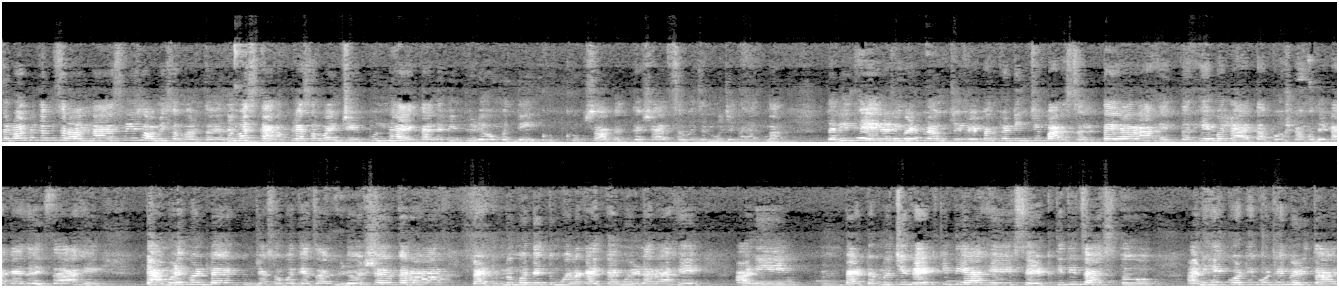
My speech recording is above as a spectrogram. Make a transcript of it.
सर्वप्रथम सर्वांना श्री स्वामी समर्थ नमस्कार. आपल्या सर्वांचे पुन्हा एकदा नवीन व्हिडिओमध्ये खूप खूप स्वागत. कशा आहात सर्वजण? मजेत आहात ना? तर इथे रेडीमेड ब्लाउजचे पेपर कटिंगचे पार्सल तयार आहेत. तर हे मला आता पोस्टामध्ये टाकायला जायचं आहे. त्यामुळे म्हटलंय तुमच्यासोबत याचा व्हिडिओ शेअर करावा. पॅटर्नमध्ये तुम्हाला काय काय मिळणार आहे? आणि पॅटर्नची रेट किती आहे? सेट कितीचा असतो? आणि हे कोठे कोठे मिळतात?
